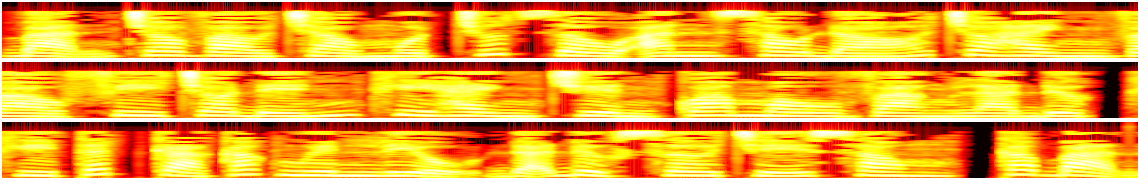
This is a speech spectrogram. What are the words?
bạn cho vào chảo một chút dầu ăn sau đó cho hành vào phi cho đến khi hành chuyển qua màu vàng là được, khi tất cả các nguyên liệu đã được sơ chế xong, các bạn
